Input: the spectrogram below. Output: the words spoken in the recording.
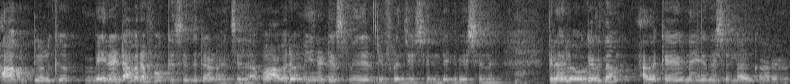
ആ- കുട്ടികൾക്ക് മെയിനായിട്ട് അവരെ ഫോക്കസ് ചെയ്തിട്ടാണ് വെച്ചത്. അപ്പോൾ അവർ മെയിനായിട്ട് എക്സ്പ്ലെയിൻ ചെയ്ത് ഡിഫറൻഷിയേഷൻ ഇന്റഗ്രേഷൻ പിന്നെ ലോകരിതം അതൊക്കെ പിന്നെ ഏകദേശം എല്ലാവർക്കും അറിയാം.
